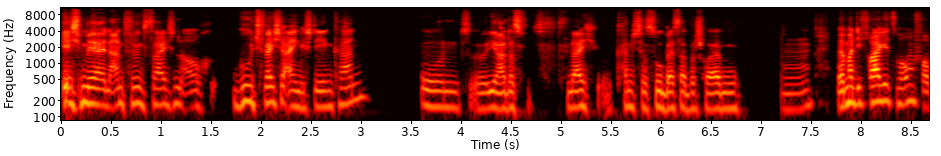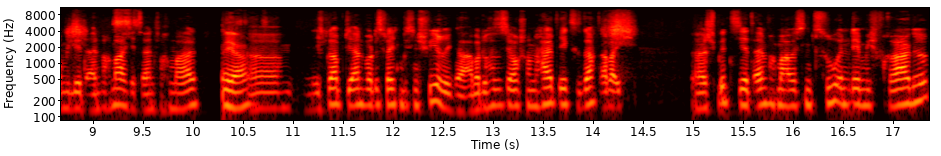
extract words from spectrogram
ich mir in Anführungszeichen auch gut Schwäche eingestehen kann. Und äh, ja, das vielleicht kann ich das so besser beschreiben. Mhm. Wenn man die Frage jetzt mal umformuliert, einfach mache ich jetzt einfach mal. Ja. Ähm, ich glaube, die Antwort ist vielleicht ein bisschen schwieriger, aber du hast es ja auch schon halbwegs gesagt, aber ich äh, spitze jetzt einfach mal ein bisschen zu, indem ich frage,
